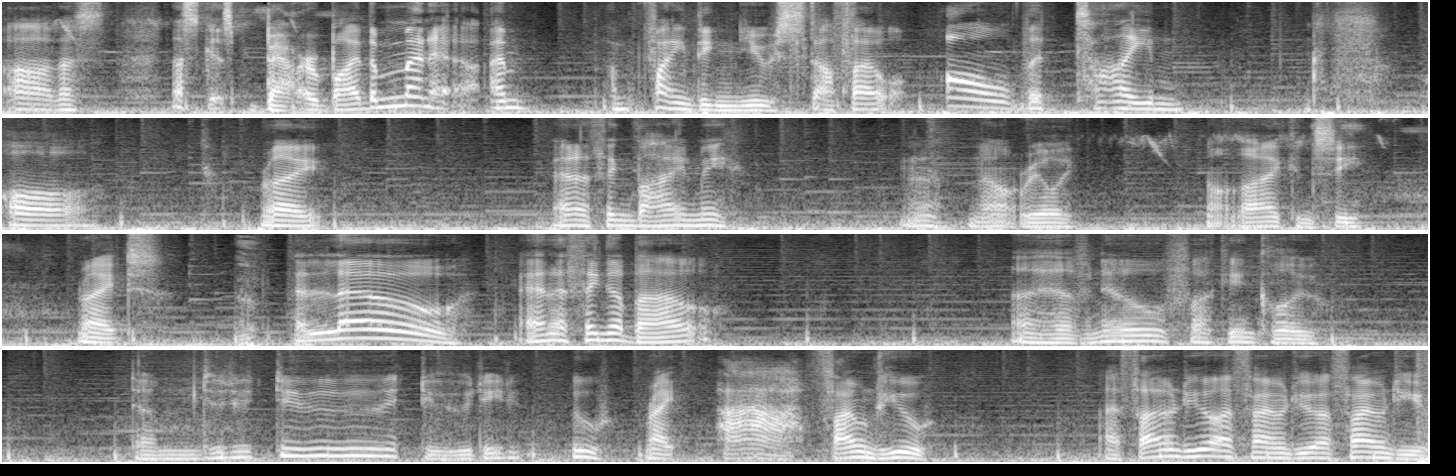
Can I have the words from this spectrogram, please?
Ah, this this gets better by the minute. I'm I'm finding new stuff out all the time. Oh, right. Anything behind me? Eh, not really. Not that I can see. Right. Hello. Anything about? I have no fucking clue. Dum doo doo doo doo doo doo. Ooh, right. Ah, found you. I found you. I found you. I found you.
